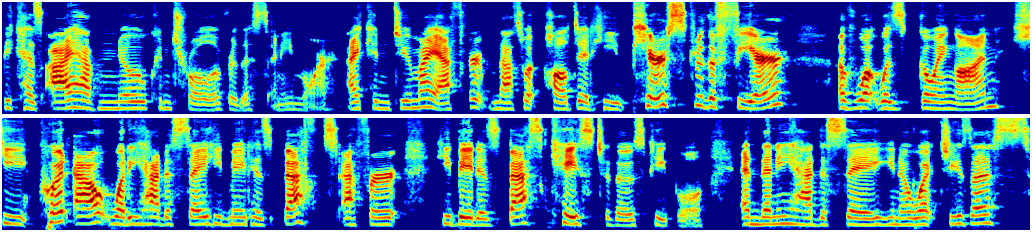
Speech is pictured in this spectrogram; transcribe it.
because I have no control over this anymore. I can do my effort. And that's what Paul did. He pierced through the fear of what was going on. He put out what he had to say. He made his best effort. He made his best case to those people. And then he had to say, you know what, Jesus,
